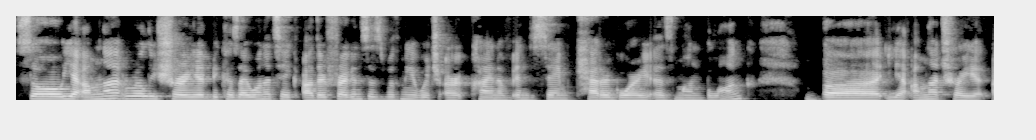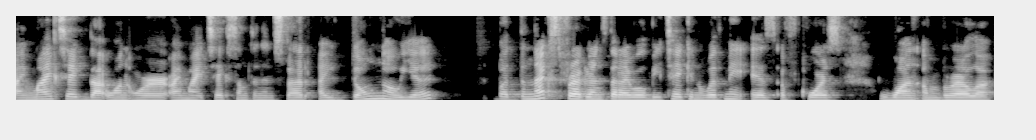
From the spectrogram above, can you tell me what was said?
So yeah, I'm not really sure yet because I want to take other fragrances with me which are kind of in the same category as Montblanc. But yeah, I'm not sure yet. I might take that one or I might take something instead. I don't know yet. But the next fragrance that I will be taking with me is of course one umbrella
